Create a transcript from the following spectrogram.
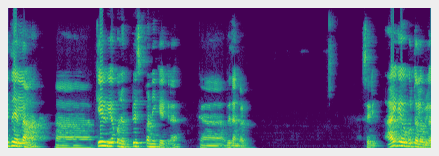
இது எல்லாம் கேள்வியை கொஞ்சம் ட்விஸ்ட் பண்ணி கேட்குற விதங்கள். சரி. ஆல்கேவை பொறுத்தளவுல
